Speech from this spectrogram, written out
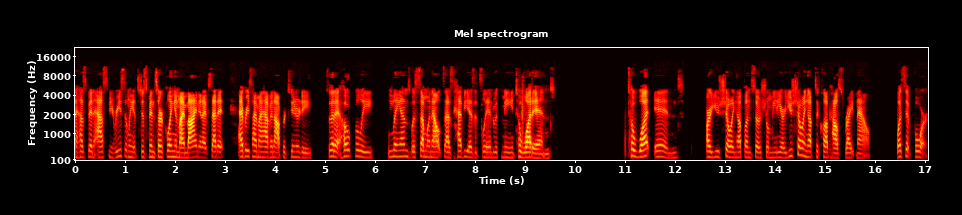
My husband asked me recently, it's just been circling in my mind, and I've said it every time I have an opportunity so that it hopefully lands with someone else as heavy as it's landed with me. To what end? To what end are you showing up on social media? Are you showing up to Clubhouse right now? What's it for?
